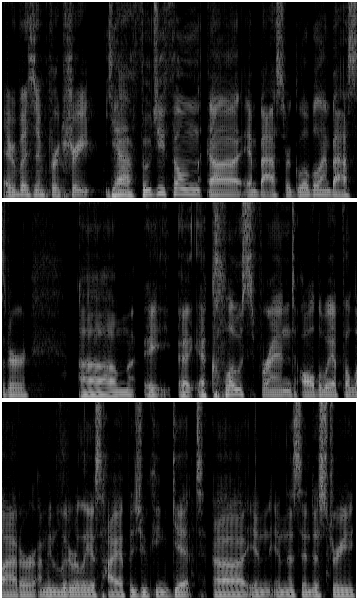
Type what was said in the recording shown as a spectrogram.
everybody's in for a treat. Yeah, Fujifilm uh, ambassador, global ambassador. Um, a, a, close friend all the way up the ladder. I mean, literally as high up as you can get uh, in in this industry.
